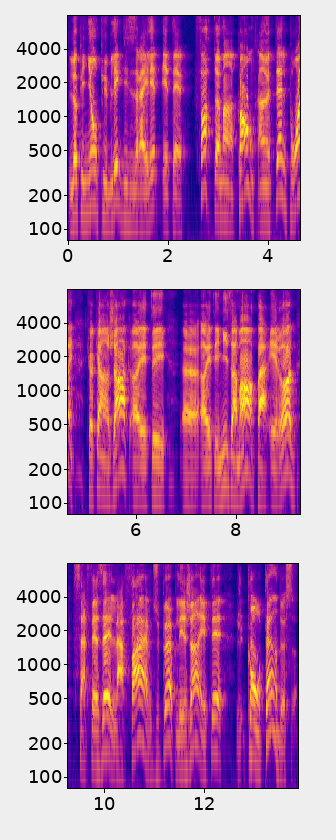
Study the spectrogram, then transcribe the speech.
l'opinion publique des Israélites était fortement contre, à un tel point que quand Jacques a été, euh, a été mis à mort par Hérode, ça faisait l'affaire du peuple. Les gens étaient contents de ça.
